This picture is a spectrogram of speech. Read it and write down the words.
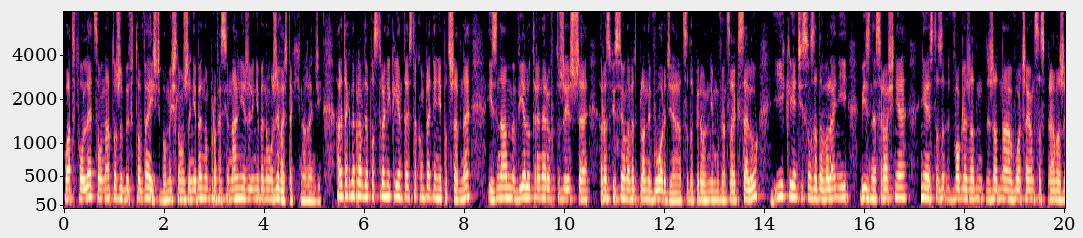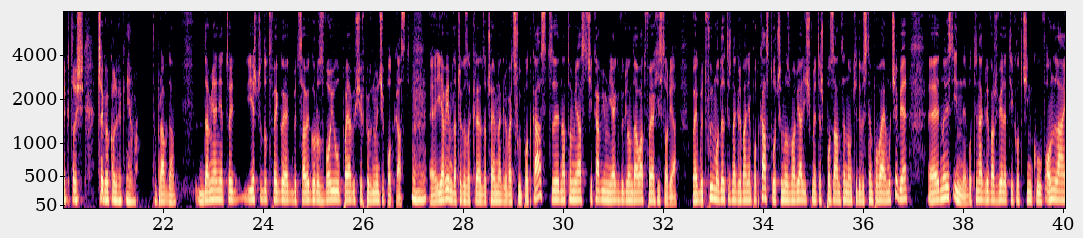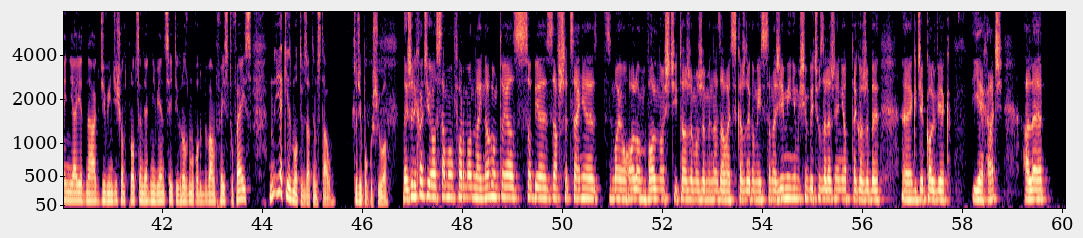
łatwo lecą na to, żeby w to wejść, bo myślą, że nie będą profesjonalni, jeżeli nie będą używać takich narzędzi. Ale tak naprawdę po stronie klienta jest to kompletnie niepotrzebne i znam wielu trenerów, którzy jeszcze rozpisują nawet plany w Wordzie, a co dopiero nie mówiąc o Excelu i klienci są zadowoleni, biznes rośnie, nie jest to w ogóle żadna, żadna właczająca sprawa, że ktoś czegokolwiek nie ma. To prawda. Damianie, to jeszcze do twojego jakby całego rozwoju pojawił się w pewnym momencie podcast. Mhm. E, ja wiem, dlaczego zacząłem nagrywać swój podcast, e, natomiast ciekawi mnie, jak wyglądała twoja historia. Bo jakby twój model też nagrywania podcastu, o czym rozmawialiśmy też poza anteną, kiedy występowałem u ciebie, e, no jest inny, bo ty nagrywasz wiele tych odcinków online, ja jednak 90% jak nie więcej tych rozmów odbywam face to face. No, jaki jest motyw za tym stał? Co cię pokusiło? No jeżeli chodzi o samą formę online'ową, to ja sobie zawsze cenię z moją Olą wolność i to, że możemy nadawać z każdego miejsca na ziemi i nie musimy być uzależnieni od tego, żeby e, gdziekolwiek jechać, ale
